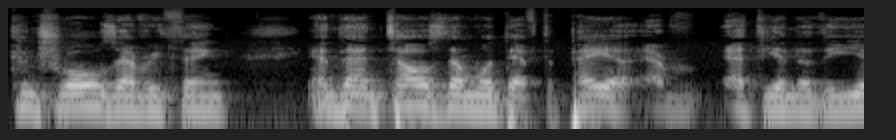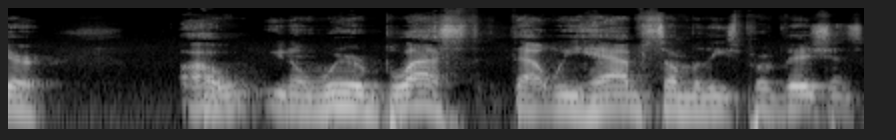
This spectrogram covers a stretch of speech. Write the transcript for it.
controls everything and then tells them what they have to pay at the end of the year. Uh, you know, we're blessed that we have some of these provisions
